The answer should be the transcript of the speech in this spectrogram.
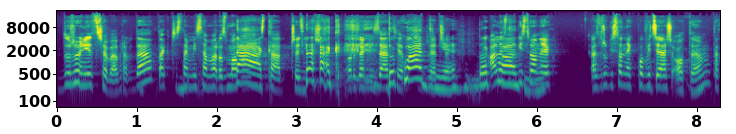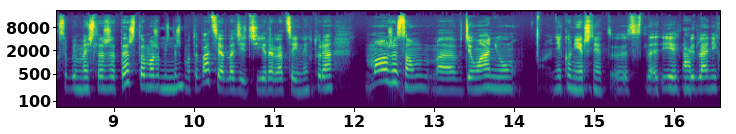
dużo nie trzeba, prawda? Tak, czasami sama rozmowa tak, wystarczy niż tak, organizacja. Dokładnie, dokładnie. Ale z drugiej strony, jak a z drugiej strony, jak powiedziałaś o tym, tak sobie myślę, że też to może być mm. też motywacja dla dzieci relacyjnych, które może są e, w działaniu niekoniecznie tak. dla nich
